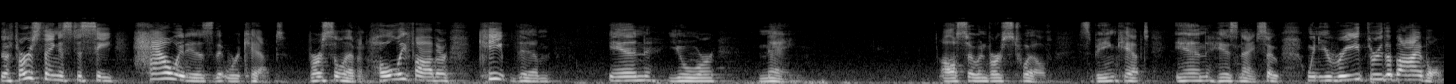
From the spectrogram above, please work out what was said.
The first thing is to see how it is that we're kept. Verse 11 Holy Father, keep them in your name. Also in verse 12, it's being kept in His name. So when you read through the Bible,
